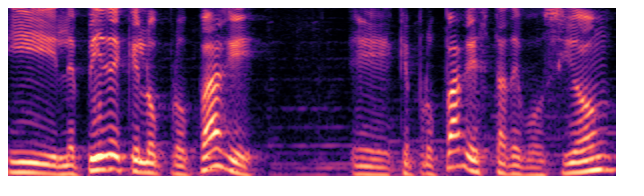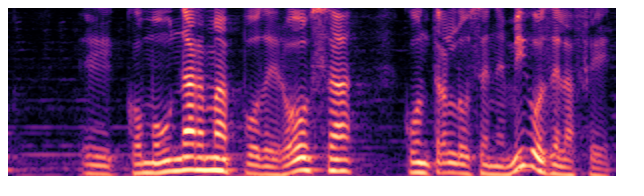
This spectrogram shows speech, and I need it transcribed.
y le pide que lo propague, eh, que propague esta devoción eh, como un arma poderosa contra los enemigos de la fe.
